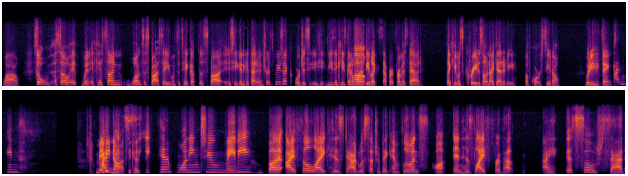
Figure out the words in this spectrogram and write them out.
Wow. So so if when if his son wants a spot, say he wants to take up the spot, is he going to get that entrance music, or does he, do you think he's going to want to um, be like separate from his dad? Like he wants to create his own identity, of course. You know, what do you think? I mean, maybe I not because him wanting to, maybe, but I feel like his dad was such a big influence on in his life for that. I it's so sad.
